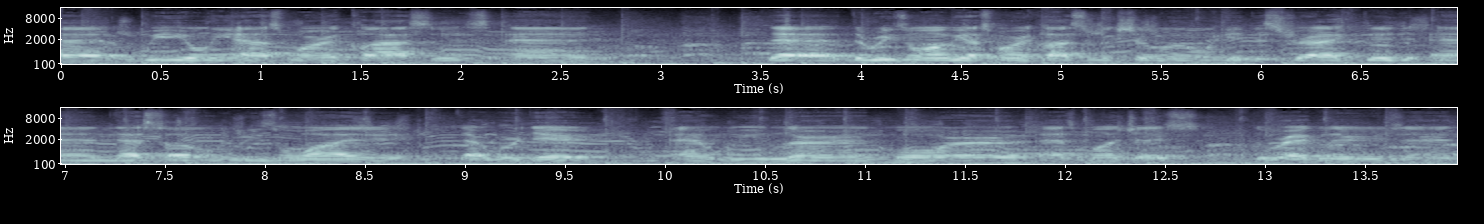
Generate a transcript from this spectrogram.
Uh, we only have smart classes and the, the reason why we have smart classes to make sure we don't get distracted and that's the only reason why that we're there and we learn more as much as the regulars and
